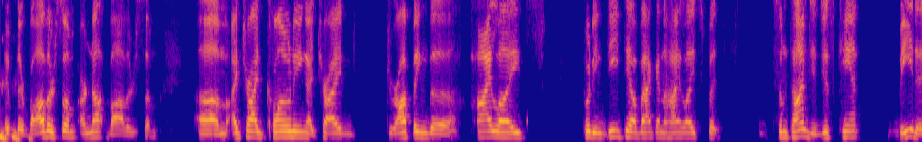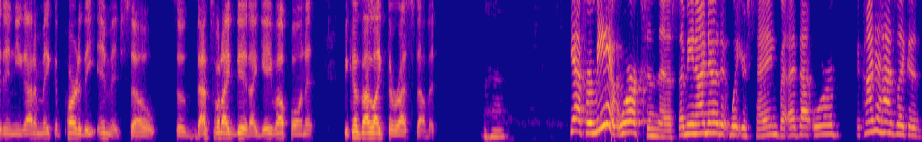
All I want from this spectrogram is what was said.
if they're bothersome or not bothersome. Um, I tried cloning, I tried dropping the highlights, putting detail back in the highlights, but sometimes you just can't beat it and you got to make it part of the image. So so that's what I did. I gave up on it because I like the rest of it. Mm-hmm. Yeah, for me it works in this. I mean, I know that what you're saying, but I, that orb it kind of has like a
